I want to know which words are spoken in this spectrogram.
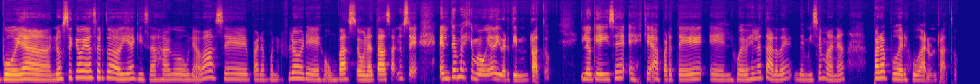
Voy a, no sé qué voy a hacer todavía, quizás hago una base para poner flores o un vaso, una taza, no sé. El tema es que me voy a divertir un rato. Y lo que hice es que aparté el jueves en la tarde de mi semana para poder jugar un rato.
